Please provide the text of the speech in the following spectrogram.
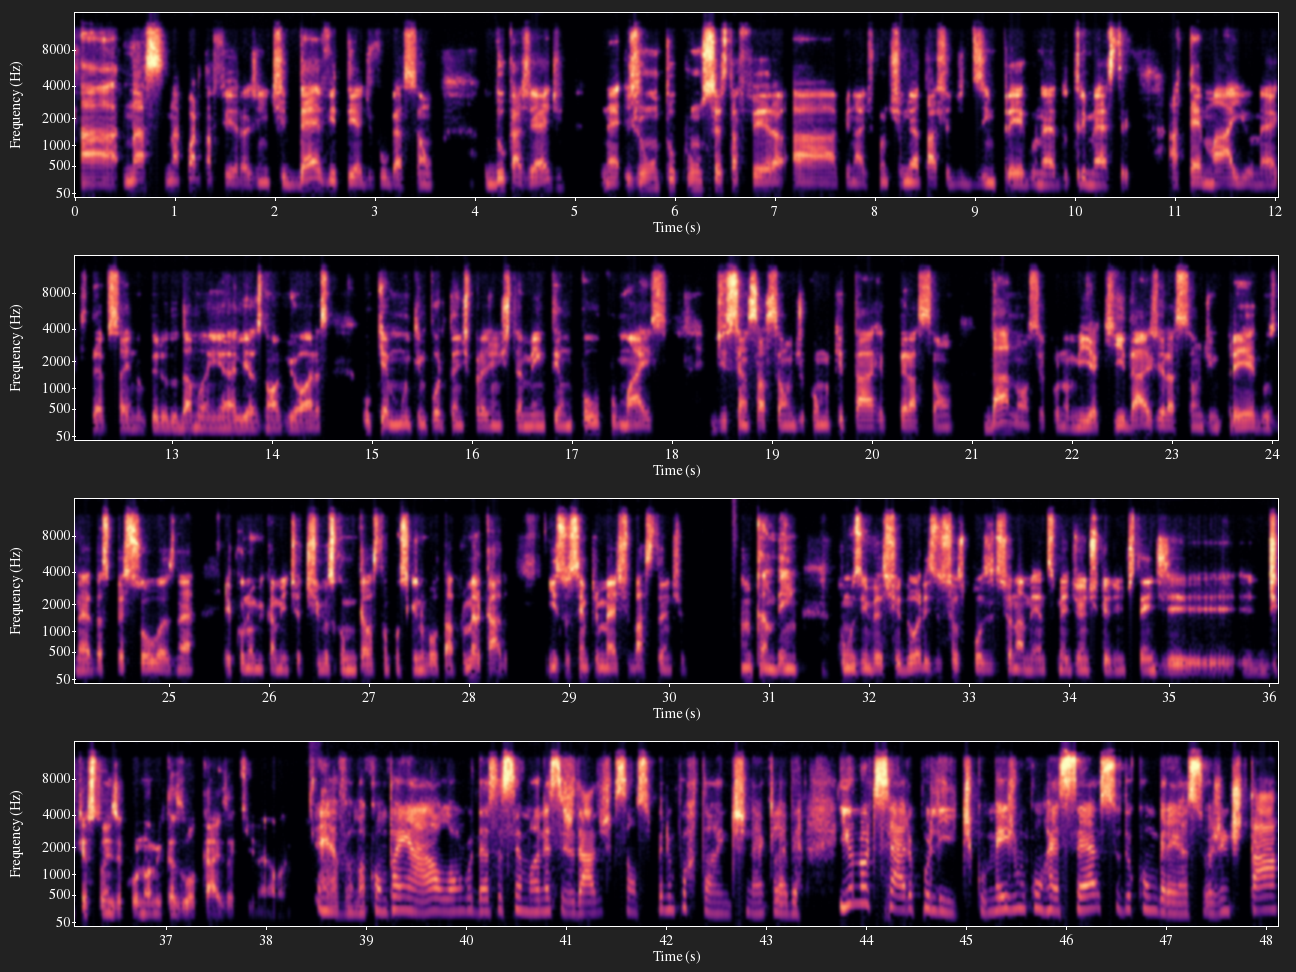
Ah, na, na quarta-feira, a gente deve ter a divulgação do CAGED, né, junto com sexta-feira a PNAD continue a taxa de desemprego né, do trimestre até maio, né, que deve sair no período da manhã ali às 9 horas, o que é muito importante para a gente também ter um pouco mais de sensação de como que está a recuperação da nossa economia aqui, da geração de empregos, né, das pessoas, né, economicamente ativas, como que elas estão conseguindo voltar para o mercado. Isso sempre mexe bastante também com os investidores e os seus posicionamentos mediante o que a gente tem de, de questões econômicas locais aqui, né, É, vamos acompanhar ao longo dessa semana esses dados que são super importantes, né, Kleber? E o noticiário político, mesmo com o recesso do Congresso, a gente está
